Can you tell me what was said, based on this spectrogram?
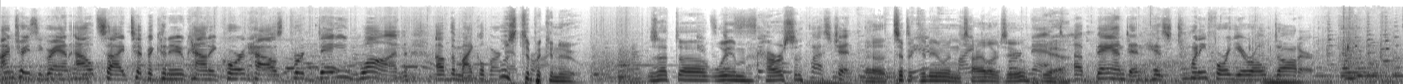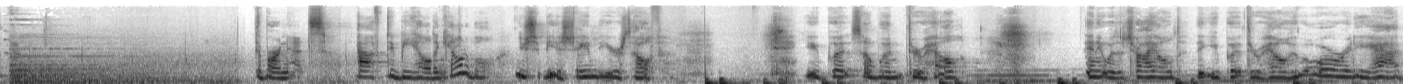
I'm Tracy Grant outside Tippecanoe County Courthouse for day one of the Michael Barnett Who's Tippecanoe? Is that uh, William Harrison? question. Uh, Tippecanoe and Tyler, too? Barnett abandon his 24 year old daughter. The Barnetts have to be held accountable. You should be ashamed of yourself. You put someone through hell, and it was a child that you put through hell who already had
